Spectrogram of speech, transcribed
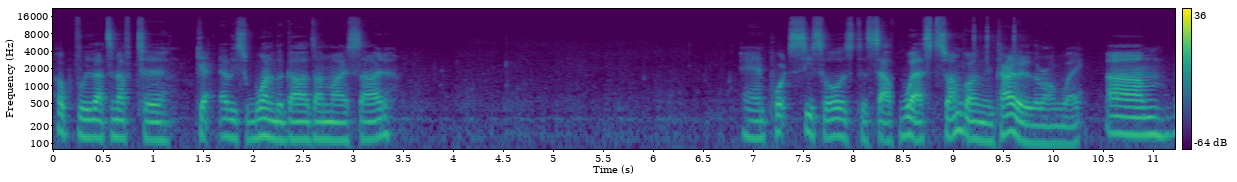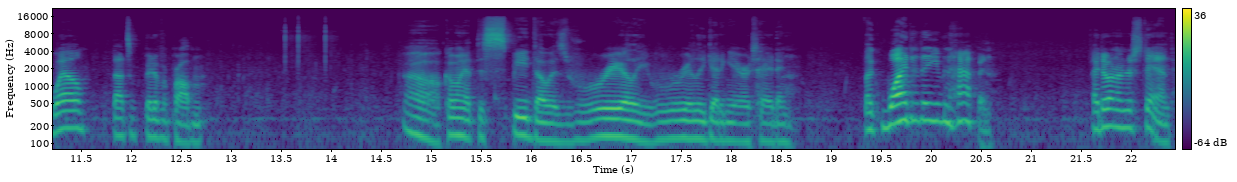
Hopefully that's enough to get at least one of the gods on my side. And Port Cecil is to the southwest, so I'm going entirely the wrong way. Um, well, that's a bit of a problem. Oh, going at this speed, though, is really, really getting irritating. Like, why did it even happen? I don't understand.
